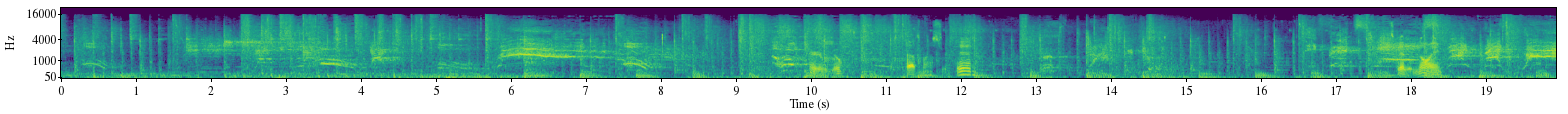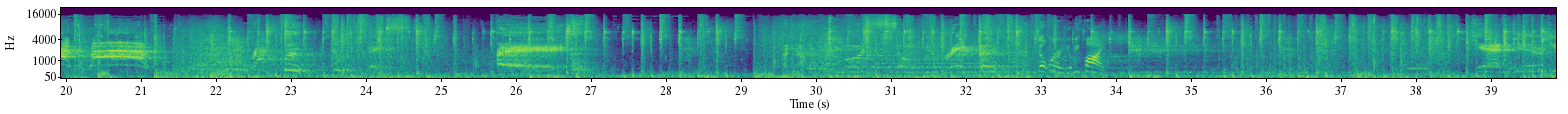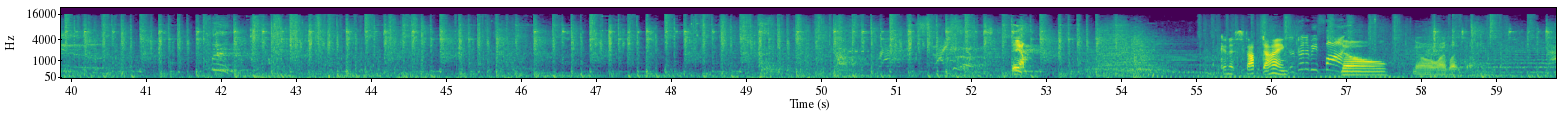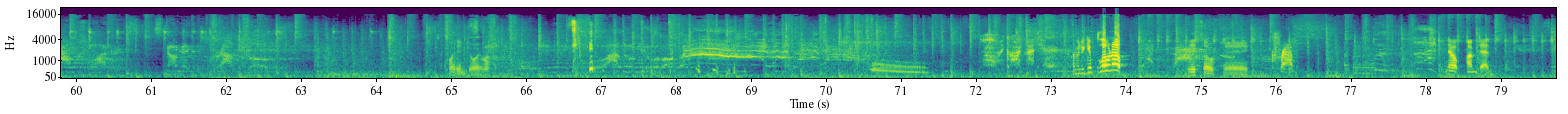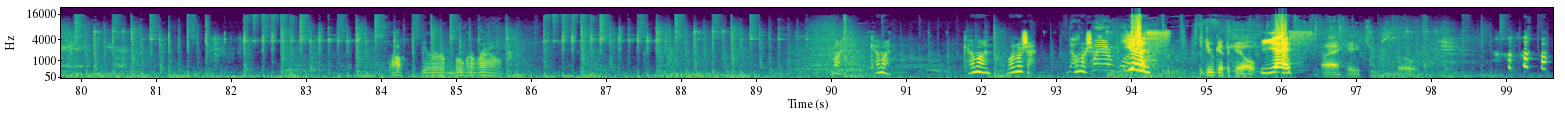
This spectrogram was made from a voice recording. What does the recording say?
There we go. Taskmaster is dead. This annoying. Damn. Gonna stop dying. You're gonna be fine. No. No, I like dying. Quite enjoyable. Oh my god, Matthew. I'm gonna get blown up! It's okay. Crap. Nope, I'm dead. Stop your moving around. Come on, come on. Come on, one more shot. Now, One more shot. was Yes! Did you get the kill? Yes! I hate you so much.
